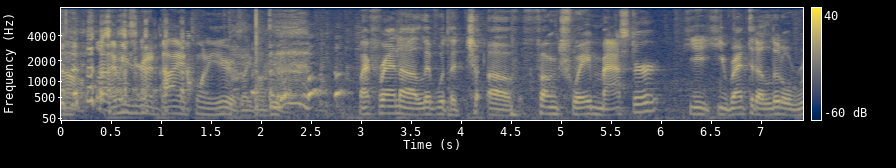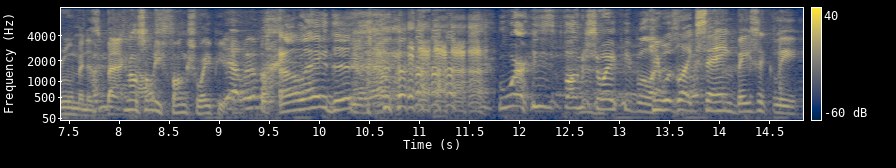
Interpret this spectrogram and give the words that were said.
no, no. That means you're gonna die in 20 years. Like, don't do that. My friend uh, lived with a ch- uh, feng shui master. He he rented a little room in his back I know so many feng shui people. Yeah, LA, dude. Where are these feng shui people? He was like saying basically,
